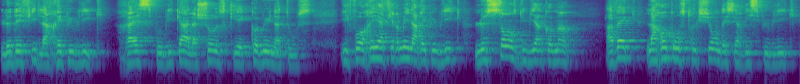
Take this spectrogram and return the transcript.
le défi de la République, res publica, la chose qui est commune à tous. Il faut réaffirmer la République, le sens du bien commun, avec la reconstruction des services publics.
